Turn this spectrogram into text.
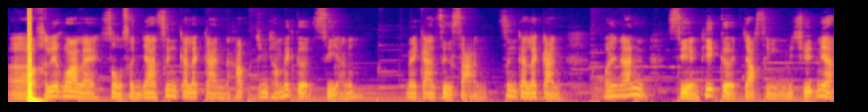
เอ่อเขาเรียกว่าอะไร ส่งสัญญาณซึ่งกันและกันนะครับ จึงทำให้เกิดเสียงในการสื่อสารซึ่งกันและกัน เพราะฉะนั้นเสียงที่เกิดจากสิ่งมีชีวิตเนี่ย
